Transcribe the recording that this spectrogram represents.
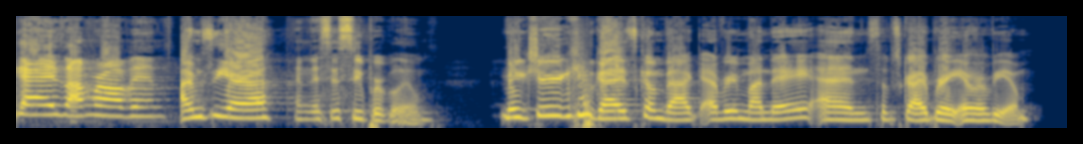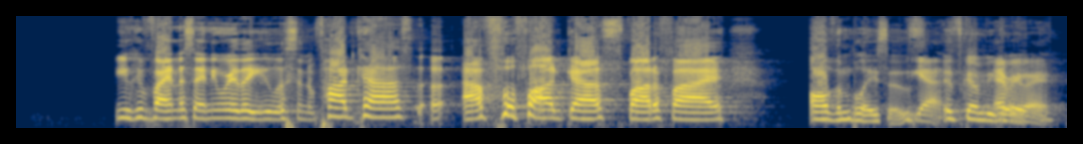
Hey guys, I'm Robin, I'm Sierra. and this is Superbloom. Make sure you guys come back every Monday and subscribe, rate, and review. You can find us anywhere that you listen to podcasts, uh, Apple Podcasts, Spotify. All them places. Yeah, It's going to be great. everywhere.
